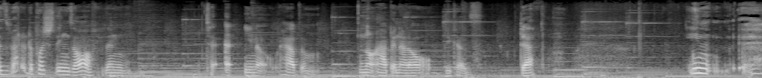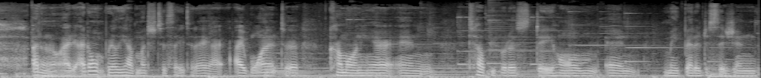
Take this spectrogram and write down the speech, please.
it's better to push things off than to you know have them not happen at all because death in, I don't know. I, I don't really have much to say today. I, I wanted to come on here and tell people to stay home and make better decisions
